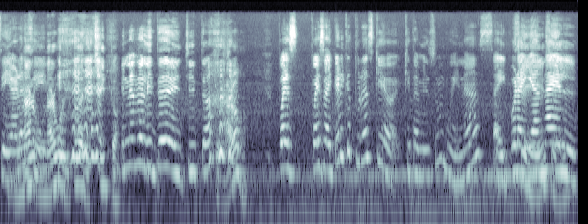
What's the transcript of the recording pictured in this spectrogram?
Sí, ahora un, sí. un arbolito derechito. Un arbolito derechito. Claro. Pues, pues hay caricaturas que, que también son buenas. Ahí por ahí Sí, anda sí. el,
